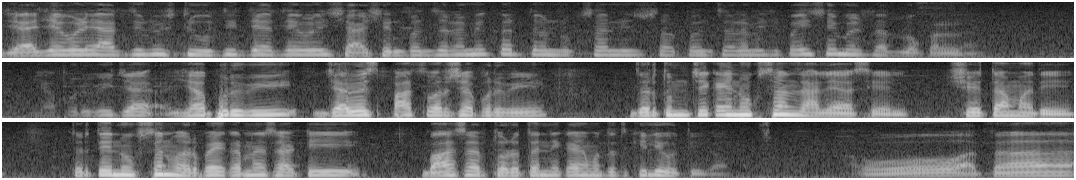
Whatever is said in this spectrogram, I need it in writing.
ज्या ज्यावेळी अतिवृष्टी होती त्या त्यावेळी शासन पंचनामे करतं. नुकसानीनुसार पंचनामेचे पैसे मिळतात लोकांना. यापूर्वी ज्या यापूर्वी ज्यावेळेस पाच वर्षापूर्वी जर तुमचे काही नुकसान झाले असेल शेतामध्ये तर ते नुकसान भरपाई करण्यासाठी बाळासाहेब थोरातांनी काही मदत केली होती का? हो आता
